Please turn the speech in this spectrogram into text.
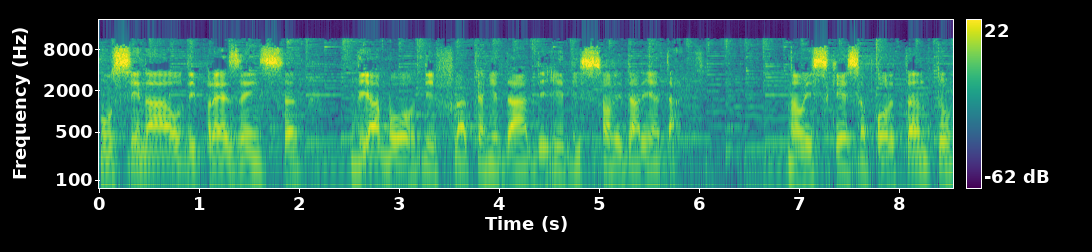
um sinal de presença, de amor, de fraternidade e de solidariedade. Não esqueça, portanto,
